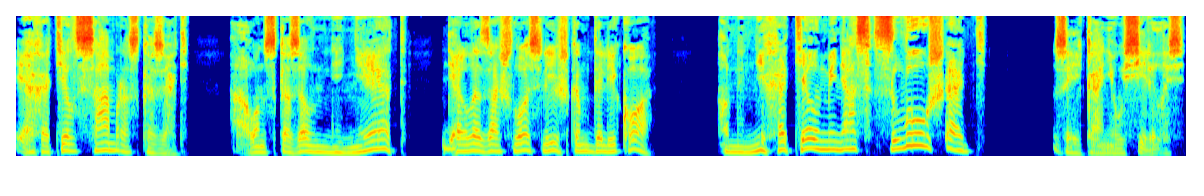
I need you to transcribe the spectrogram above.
Я хотел сам рассказать, а он сказал, «Нет, дело зашло слишком далеко. Он не хотел меня слушать. Заикание усилилось.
